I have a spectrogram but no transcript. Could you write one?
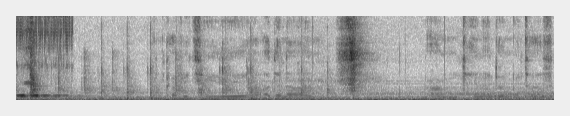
I don't know. I'm 10. I done my task.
